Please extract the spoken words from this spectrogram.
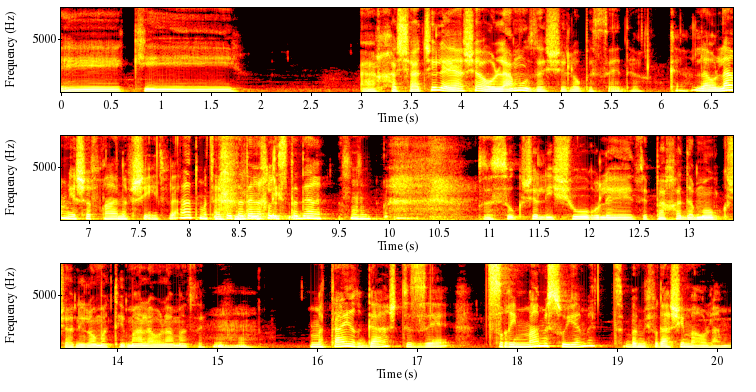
אה, כי החשד שלי היה שהעולם הוא זה שלא בסדר. כן, לעולם יש הפרעה נפשית, ואת מצאת את הדרך להסתדר. זה סוג של אישור לאיזה פחד עמוק שאני לא מתאימה לעולם הזה. מתי הרגשת איזה צרימה מסוימת במפגש עם העולם?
